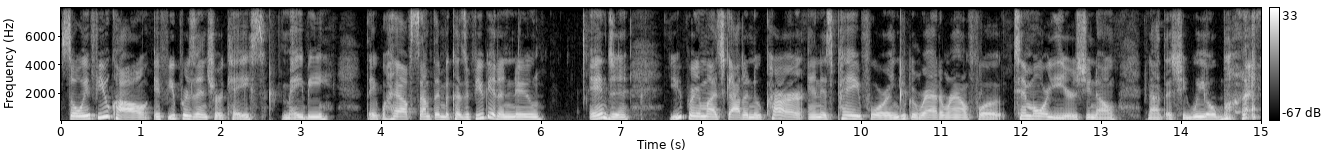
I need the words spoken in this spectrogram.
So if you call, if you present your case, maybe they will have something because if you get a new engine, you pretty much got a new car and it's paid for and you can ride around for 10 more years you know not that she will but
